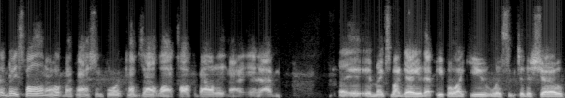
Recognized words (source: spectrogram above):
uh, baseball, and I hope my passion for it comes out while I talk about it. And, I, and I'm, uh, it, it, makes my day that people like you listen to the show,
